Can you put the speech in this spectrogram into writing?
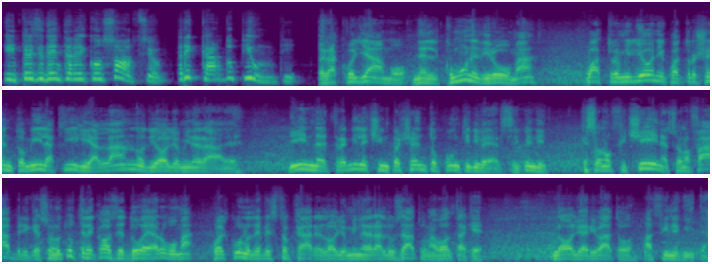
il presidente del consorzio, Riccardo Piunti. Raccogliamo nel comune di Roma 4 milioni e 400 mila chili all'anno di olio minerale in 3.500 punti diversi, quindi che sono officine, sono fabbriche, sono tutte le cose dove a Roma qualcuno deve stoccare l'olio minerale usato una volta che l'olio è arrivato a fine vita.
